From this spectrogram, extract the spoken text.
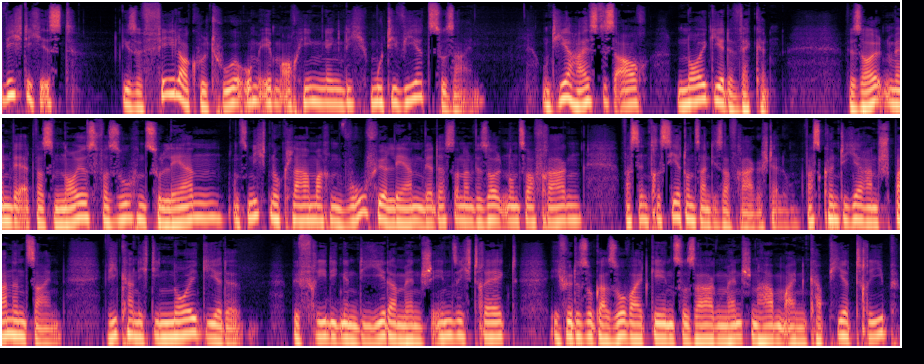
wichtig ist diese Fehlerkultur, um eben auch hinlänglich motiviert zu sein. Und hier heißt es auch Neugierde wecken. Wir sollten, wenn wir etwas Neues versuchen zu lernen, uns nicht nur klar machen, wofür lernen wir das, sondern wir sollten uns auch fragen, was interessiert uns an dieser Fragestellung? Was könnte hieran spannend sein? Wie kann ich die Neugierde befriedigen, die jeder Mensch in sich trägt? Ich würde sogar so weit gehen zu sagen, Menschen haben einen Kapiertrieb.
